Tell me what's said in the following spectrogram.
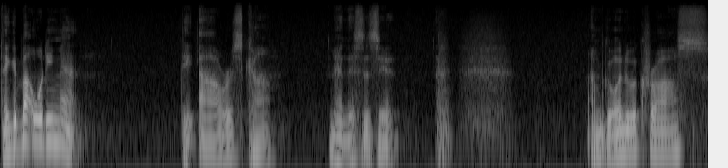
Think about what he meant. The hour hour's come. Man, this is it. I'm going to a cross.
